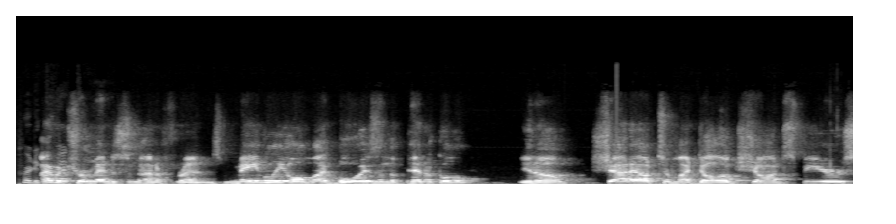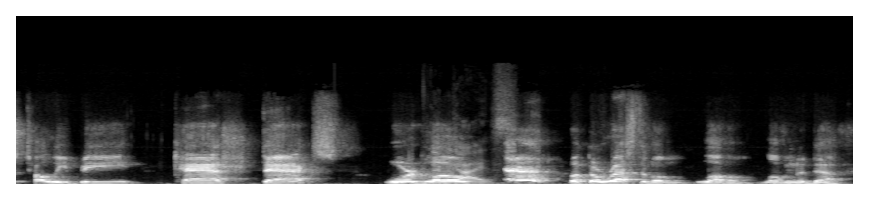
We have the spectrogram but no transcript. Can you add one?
Pretty. I have a tremendous amount of friends. Mainly all my boys in the Pinnacle. You know, shout out to my dog Shawn Spears, Tully B, Cash, Dax, Wardlow. but the rest of them love them, love them to death.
